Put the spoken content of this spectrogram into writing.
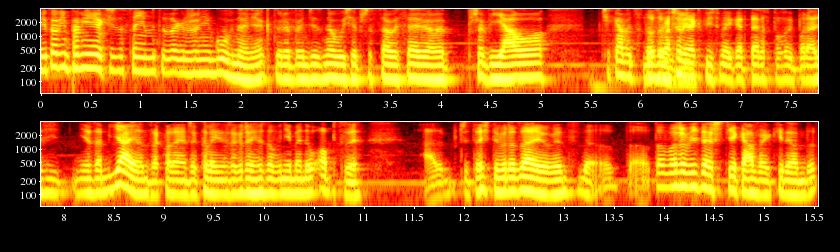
no. I pewnie, pewnie jakieś dostaniemy to zagrożenie główne, nie? które będzie znowu się przez cały serial przewijało. Ciekawe, co to No będzie. zobaczymy, jak Peacemaker teraz sobie poradzi, nie zabijając, zakładając, że kolejnym zagrożeniem znowu nie będą obcy. Al, czy coś w tym rodzaju, więc no, to, to może być też ciekawe, kiedy on do,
